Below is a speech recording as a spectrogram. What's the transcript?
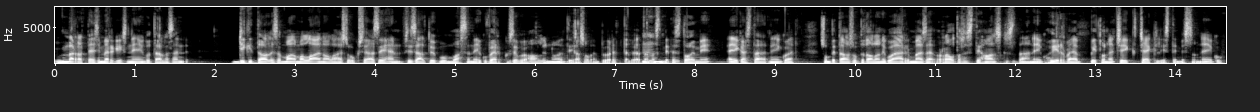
ymmärrät esimerkiksi niin kuin tällaisen digitaalisen maailman lainalaisuuksia ja siihen sisältyy muun muassa niin kuin verkkosivujen hallinnointi ja soven pyörittely ja tällaista, mm. miten se toimii. Eikä sitä, että, niin kuin, että sun, pitää, sun pitää olla niin kuin äärimmäisen rautaisesti hanskassa tämä niin kuin hirveän pituinen checklisti, missä on niin kuin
